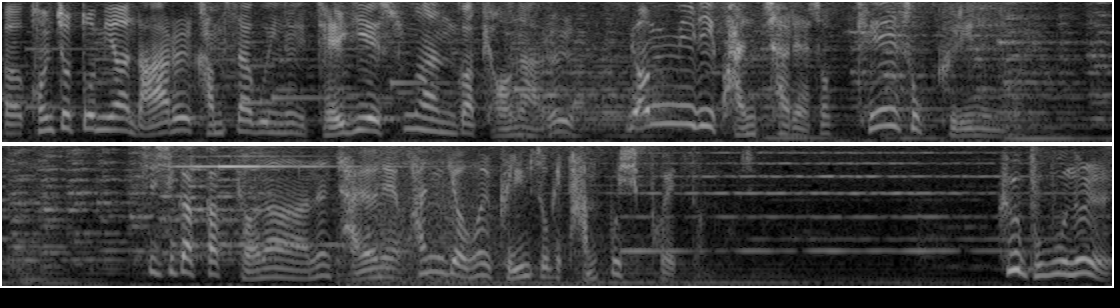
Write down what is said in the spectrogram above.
건초더미와 나를 감싸고 있는 대기의 순환과 변화를 면밀히 관찰해서 계속 그리는 거예요. 시시각각 변화하는 자연의 환경을 그림 속에 담고 싶어 했던 거죠. 그 부분을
